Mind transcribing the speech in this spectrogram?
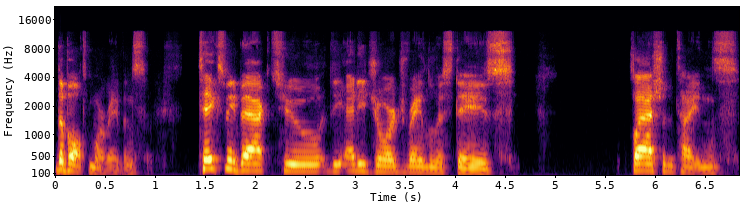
the Baltimore Ravens. Takes me back to the Eddie George, Ray Lewis days Clash of the Titans.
